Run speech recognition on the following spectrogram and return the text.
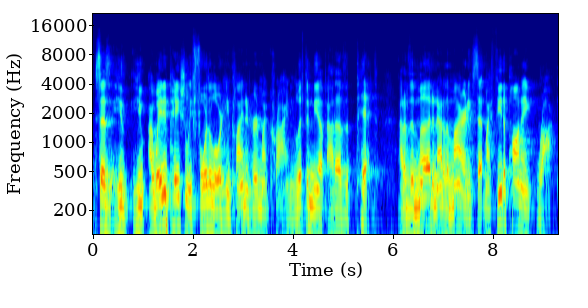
It says, he, he, I waited patiently for the Lord. He inclined and heard my cry, and He lifted me up out of the pit, out of the mud and out of the mire, and He set my feet upon a rock,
